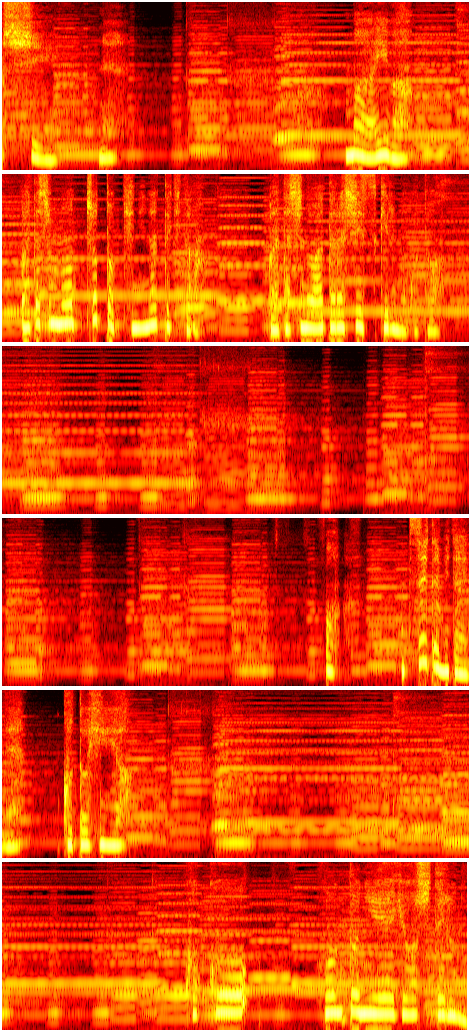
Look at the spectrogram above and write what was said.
少し、ね。まあいいわ。私もちょっと気になってきた。私の新しいスキルのこと。あ、ついたみたいね。骨董品屋。ここ、本当に営業してるの？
